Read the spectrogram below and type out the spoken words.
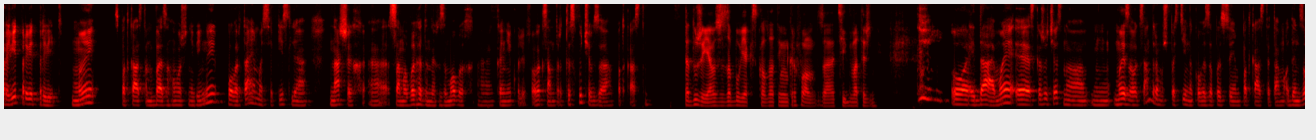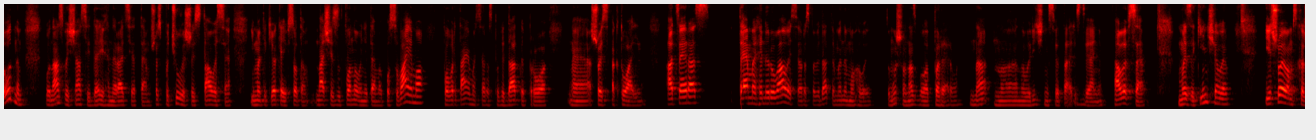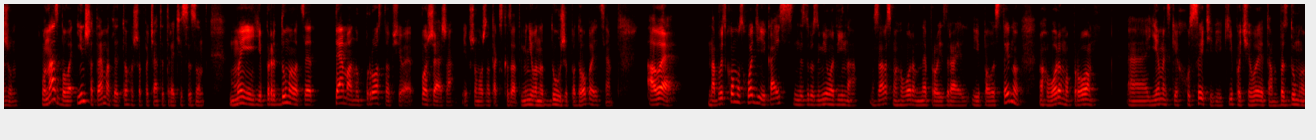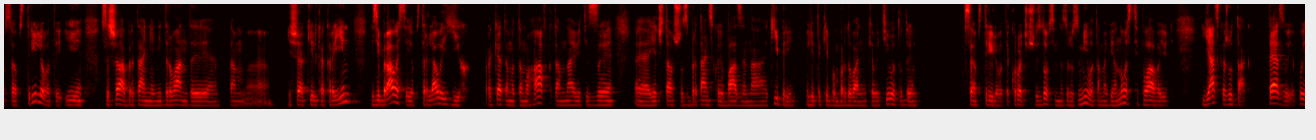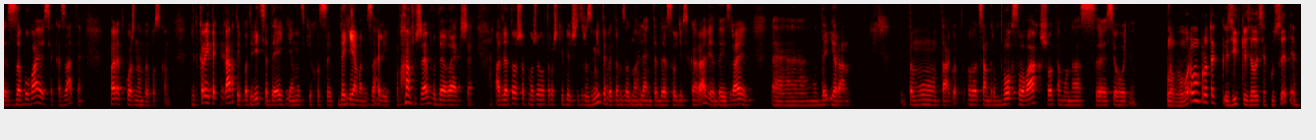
Привіт, привіт, привіт. Ми з подкастом без оголошення війни повертаємося після наших е, самовигаданих зимових е, канікулів. Олександр, ти скучив за подкастом? Та дуже, я вже забув, як складати мікрофон за ці два тижні. Ой, да, ми е, скажу чесно, ми з Олександром ж постійно, коли записуємо подкасти там один за одним, у нас весь час йде генерація тем. Щось почули, щось сталося, і ми такі, окей, все там, наші заплановані теми посуваємо, повертаємося розповідати про е, щось актуальне. А цей раз теми генерувалися, розповідати ми не могли, тому що у нас була перерва на, на новорічні свята різдвяні. Але все, ми закінчили. І що я вам скажу? У нас була інша тема для того, щоб почати третій сезон. Ми її придумали. Це тема, ну просто взагалі пожежа, якщо можна так сказати. Мені вона дуже подобається. Але на Близькому Сході якась незрозуміла війна. І зараз ми говоримо не про Ізраїль і Палестину, а говоримо про е, єменських хуситів, які почали там бездумно все обстрілювати. І США, Британія, Нідерланди там е, і ще кілька країн зібралися і обстріляли їх ракетами Томагавк. Там навіть з е, я читав, що з британської бази на Кіпрі літаки-бомбардувальники летіли туди. Все обстрілювати. Коротше, щось зовсім не зрозуміло, там авіаносці плавають. Я скажу так: тезу, яку я забуваюся казати перед кожним випуском. Відкрийте карти і подивіться, де єменський хусит, де Ємен взагалі. Вам вже буде легше. А для того, щоб можливо трошки більше зрозуміти, ви там заодно гляньте, де Саудівська Аравія, де Ізраїль, е, де Іран. Тому так, от, Олександр, в двох словах, що там у нас е, сьогодні? Ну, говоримо про те, звідки взялися хусити,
